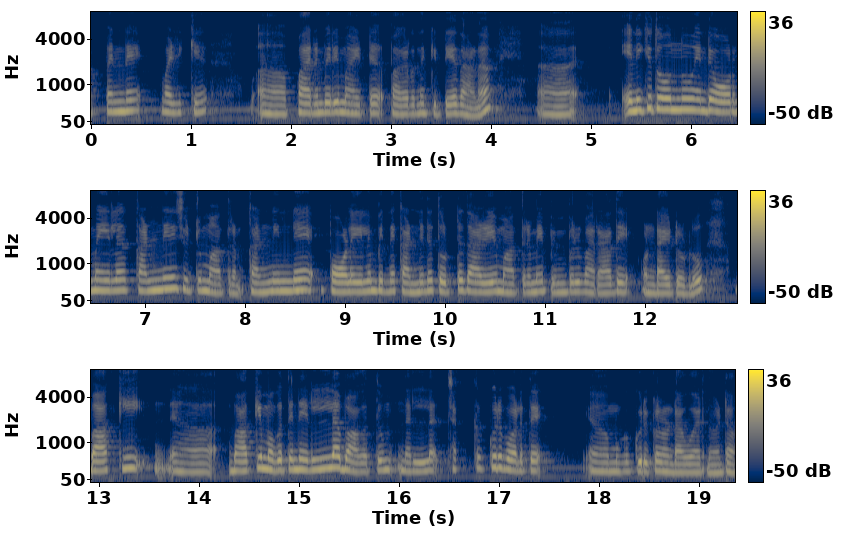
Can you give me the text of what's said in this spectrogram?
അപ്പന്റെ വഴിക്ക് പാരമ്പര്യമായിട്ട് പകർന്ന് കിട്ടിയതാണ്. എനിക്ക് തോന്നുന്നു എന്റെ ഓർമ്മയിൽ കണ്ണിന് ചുറ്റും മാത്രം കണ്ണിന്റെ പോളയിലും പിന്നെ കണ്ണിന്റെ തൊട്ട് താഴെയും മാത്രമേ പിമ്പിൾ വരാതെ ഉണ്ടായിട്ടുള്ളൂ. ബാക്കി ബാക്കി മുഖത്തിന്റെ എല്ലാ ഭാഗത്തും നല്ല ചക്കക്കുരു പോലത്തെ മുഖക്കുരുക്കൾ ഉണ്ടാകുമായിരുന്നു കേട്ടോ.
